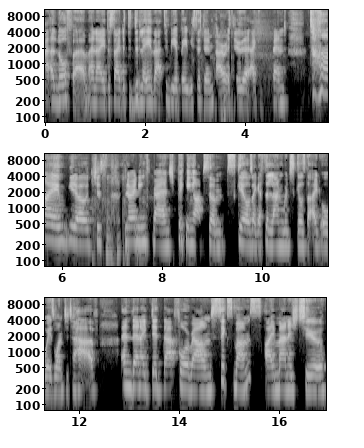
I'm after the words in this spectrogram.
at a law firm and I decided to delay that to be a babysitter in Paris so that I could spend time, you know, just learning French, picking up some skills, I guess the language skills that I'd always wanted to have. And then I did that for around six months. I managed to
